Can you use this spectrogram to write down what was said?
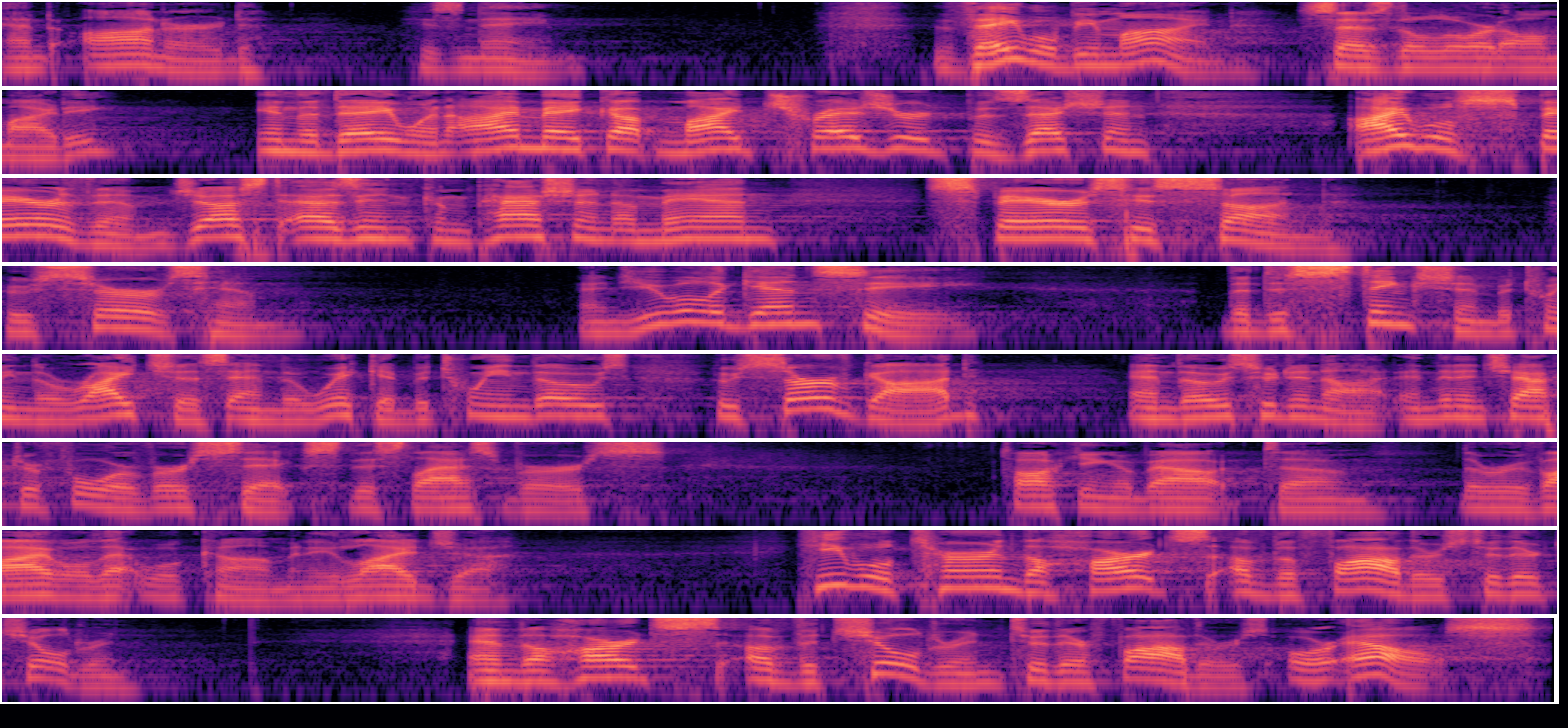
and honored his name. They will be mine, says the Lord Almighty, In the day when I make up my treasured possession, I will spare them, just as in compassion a man spares his son who serves him. And you will again see the distinction between the righteous and the wicked, between those who serve God and those who do not. And then in chapter 4, verse 6, this last verse, talking about um, the revival that will come and Elijah. He will turn the hearts of the fathers to their children, and the hearts of the children to their fathers, or else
